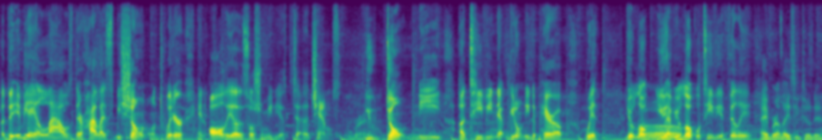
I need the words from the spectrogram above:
Uh, The NBA allows their highlights to be shown on Twitter and all the other social media t- uh, channels. You don't need a TV net. You don't need to pair up with your local. You have your local TV affiliate. Hey, bro, Lacey tuned in.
